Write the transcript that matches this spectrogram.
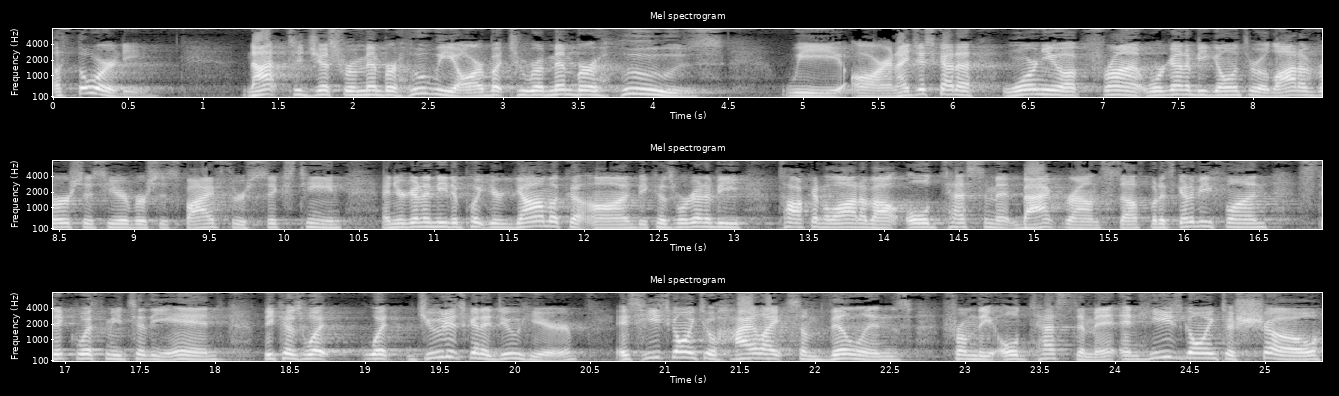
authority. Not to just remember who we are, but to remember whose we are. And I just got to warn you up front, we're going to be going through a lot of verses here, verses 5 through 16, and you're going to need to put your yarmulke on because we're going to be talking a lot about Old Testament background stuff, but it's going to be fun. Stick with me to the end because what, what Jude is going to do here is he's going to highlight some villains from the Old Testament, and he's going to show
